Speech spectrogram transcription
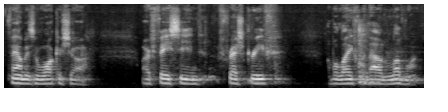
families in Waukesha are facing fresh grief of a life without a loved one.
